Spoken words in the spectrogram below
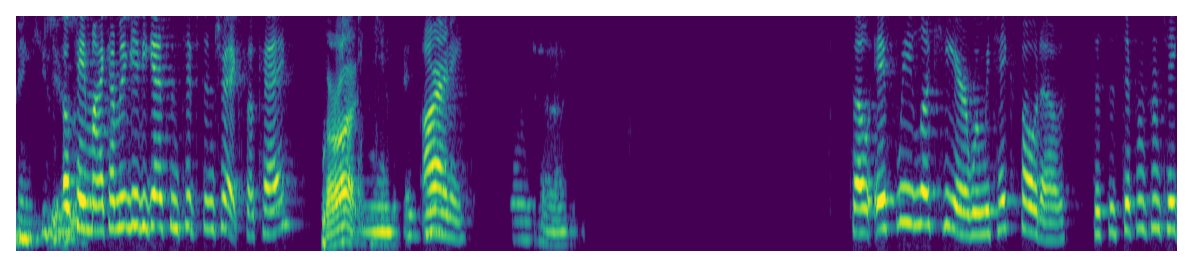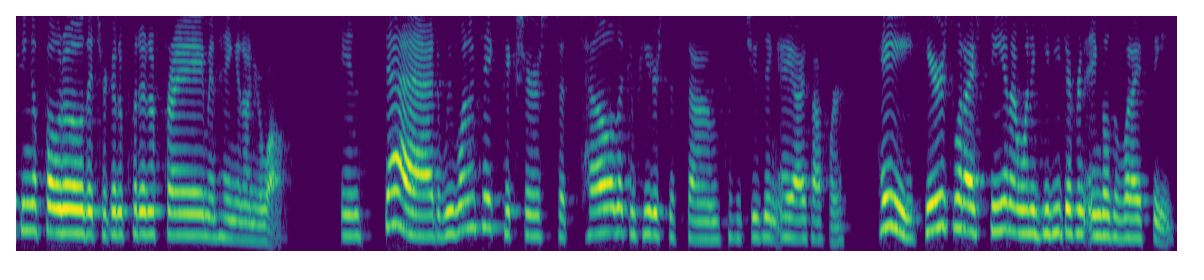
Thank you. Okay, Mike, I'm gonna give you guys some tips and tricks, okay? All right. Alrighty. So if we look here, when we take photos, this is different from taking a photo that you're gonna put in a frame and hang it on your wall. Instead, we wanna take pictures to tell the computer system, because it's using AI software, hey, here's what I see, and I wanna give you different angles of what I see.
